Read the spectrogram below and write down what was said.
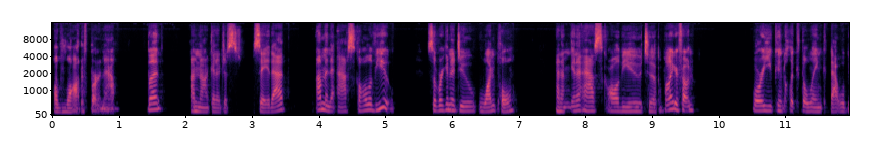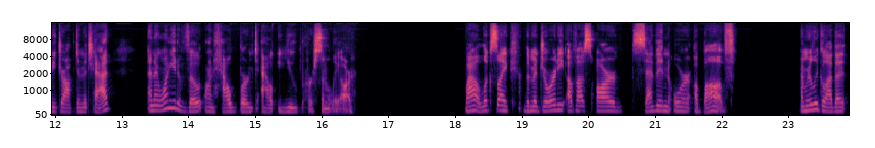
a lot of burnout. But I'm not going to just say that. I'm going to ask all of you. So we're going to do one poll and I'm going to ask all of you to pull out your phone or you can click the link that will be dropped in the chat. And I want you to vote on how burnt out you personally are. Wow, looks like the majority of us are seven or above. I'm really glad that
